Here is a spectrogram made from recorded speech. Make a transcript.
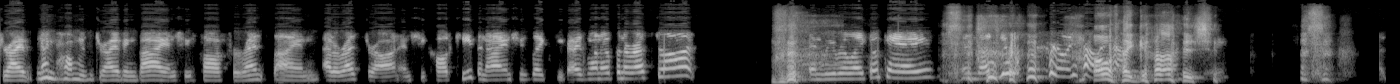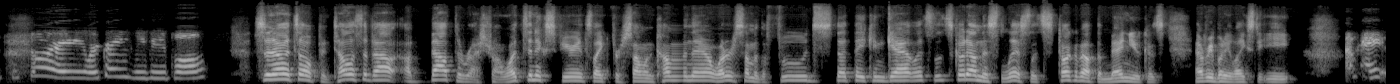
driving my mom was driving by and she saw a for rent sign at a restaurant and she called keith and i and she's like you guys want to open a restaurant and we were like okay and that's really how oh my happened, gosh. That's the story. We're crazy people. So now it's open. Tell us about about the restaurant. What's an experience like for someone coming there? What are some of the foods that they can get? Let's let's go down this list. Let's talk about the menu because everybody likes to eat. Okay,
